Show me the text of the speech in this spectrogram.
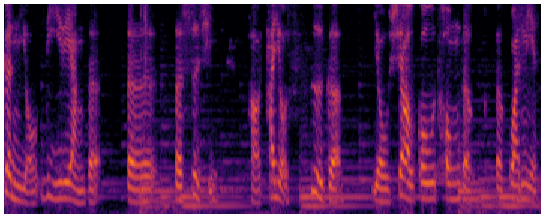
更有力量的的的事情？好，它有四个有效沟通的的观念。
